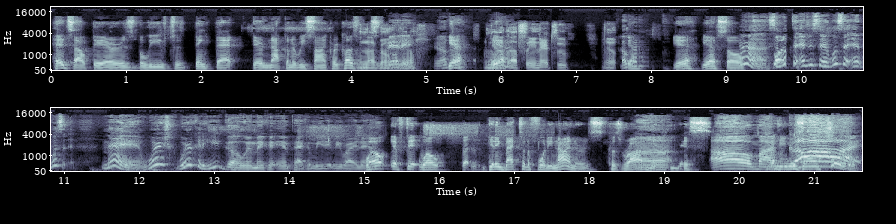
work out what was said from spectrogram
heads out there is believed to think that they're not going to re-sign Kirk Cousins. They're not gonna- Really? Yeah. Okay. Yeah. Yeah, Yeah. I've seen that too. Yeah. Okay. Yeah. Yeah, yeah. So Huh. So But- what's the interesting? What's the what's man? Where where could he go and make an impact immediately right now? Well, if they well, uh, getting back to the 49ers, because Rob Uh, mentioned this, oh my when he was on god!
